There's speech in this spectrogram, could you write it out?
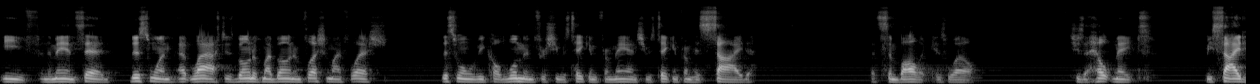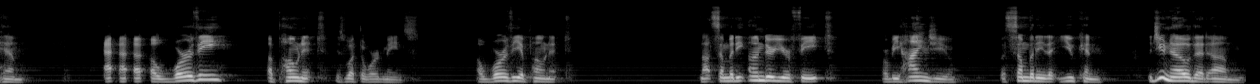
Eve. And the man said, This one at last is bone of my bone and flesh of my flesh. This one will be called woman, for she was taken from man. She was taken from his side. That's symbolic as well. She's a helpmate beside him. A, a, a worthy opponent is what the word means. A worthy opponent. Not somebody under your feet or behind you, but somebody that you can. Did you know that um,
